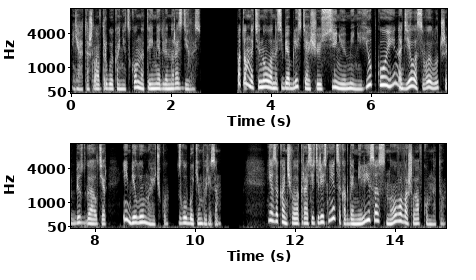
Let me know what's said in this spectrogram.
Я отошла в другой конец комнаты и медленно разделась. Потом натянула на себя блестящую синюю мини-юбку и надела свой лучший бюстгальтер и белую маечку с глубоким вырезом. Я заканчивала красить ресницы, когда Мелиса снова вошла в комнату.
